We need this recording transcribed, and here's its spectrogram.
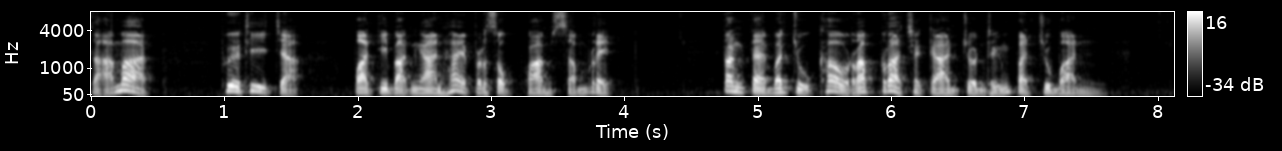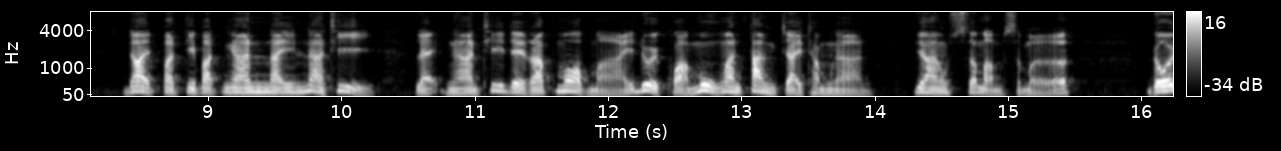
สามารถ เพื่อที่จะปฏิบัติงานให้ประสบความสำเร็จ ตั้งแต่บรรจุเข้ารับราชการจนถึงปัจจุบัน ได้ปฏิบัติงานในหน้าที่ และงานที่ได้รับมอบหมายด้วยความมุ่งมั่นตั้งใจทำงาน อย่างสม่ำเสมอ โดย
